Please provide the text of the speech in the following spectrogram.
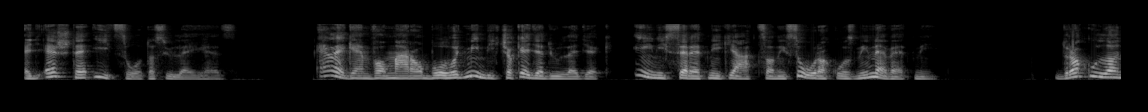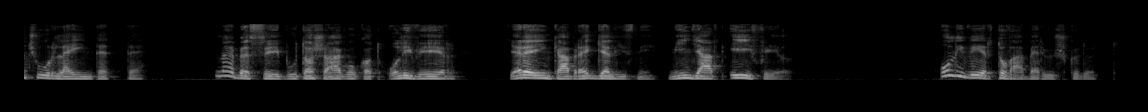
egy este így szólt a szüleihez. Elegem van már abból, hogy mindig csak egyedül legyek. Én is szeretnék játszani, szórakozni, nevetni. Drakullancsúr leintette. Ne beszélj butaságokat, Olivér! Gyere inkább reggelizni, mindjárt éjfél. Olivér tovább erősködött.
